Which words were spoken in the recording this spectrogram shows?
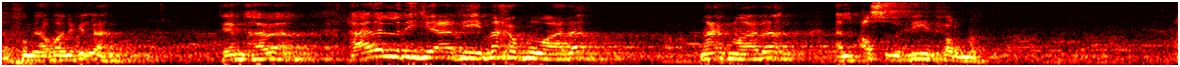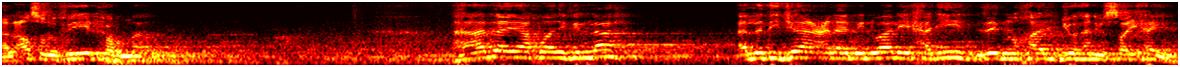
مفهوم يا أخواني في الله؟ فهم هذا؟ هذا الذي جاء فيه ما حكم هذا؟ ما حكم هذا؟ الأصل فيه الحرمة. الأصل فيه الحرمة. هذا يا أخواني في الله الذي جاء على منوال حديث زيد بن خالد الجهني الصحيحين.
